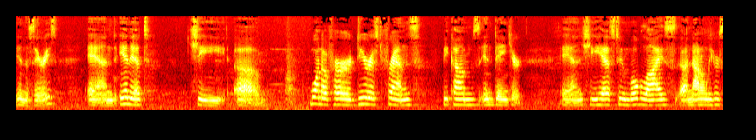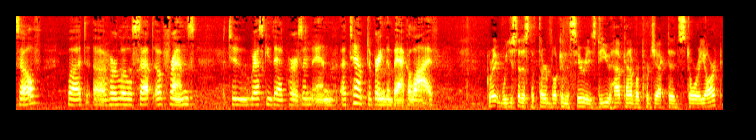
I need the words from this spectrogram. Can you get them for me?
in the series, and in it, she, um, one of her dearest friends, becomes in danger and she has to mobilize uh, not only herself but uh, her little set of friends to rescue that person and attempt to bring them back alive. Great. Well, you said it's the third book in the series. Do you have kind of a projected story arc?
